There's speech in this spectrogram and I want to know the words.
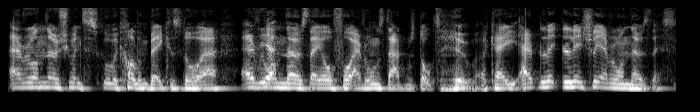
Everyone knows she went to school with Colin Baker's daughter. Everyone Yeah. knows they all thought everyone's dad was Doctor Who. Okay, literally everyone knows this.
